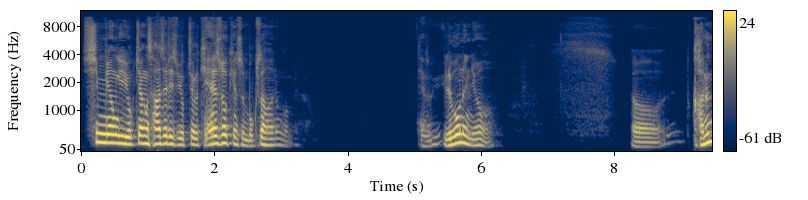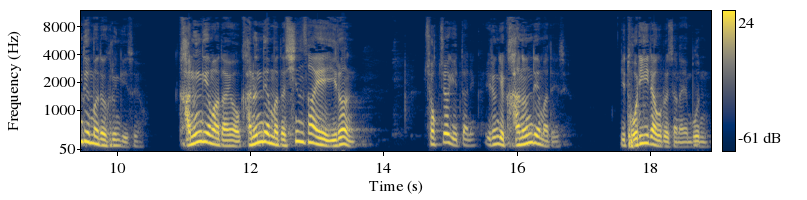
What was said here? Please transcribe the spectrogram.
신명기 6장 4절에서 6절을 계속해서 묵상하는 겁니다. 계속. 일본은요, 어, 가는 데마다 그런 게 있어요. 가는 데마다요, 가는 데마다 신사에 이런 족적이 있다니까. 이런 게 가는 데마다 있어요. 이 돌이라고 그러잖아요, 문.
